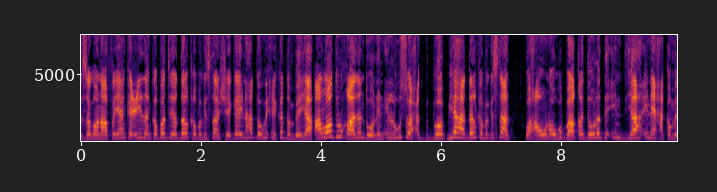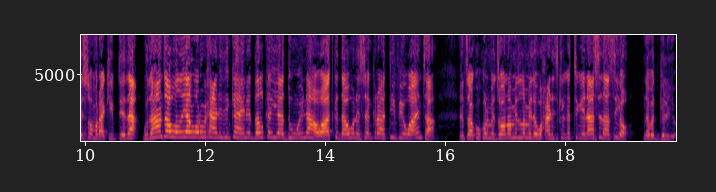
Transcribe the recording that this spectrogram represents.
Isagoona afhayeenka ciidanka badda ee dalka bakistan sheegay in hadda wixii ka dambeeya aan loo dul qaadan doonin in lagu soo xadgudbo biyaha dalka bakistan waxa uuna ugu baaqay dowladda indiya inay xakamayso maraakiibteeda. Guud ahaantaa wadayaal war waxaan idinka haynay dalka iyo adduun weynaha oo aad ka daawanaysaan karaa t v waa inta. Intaan ku kulmi doono mid lamida waxaan idinkaga tegaynaa sidaas iyo nabadgelyo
